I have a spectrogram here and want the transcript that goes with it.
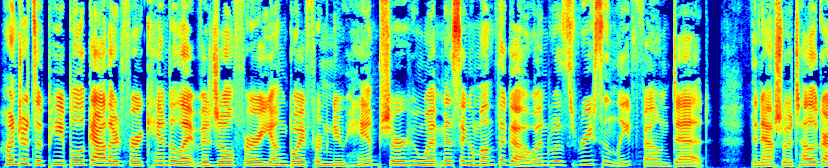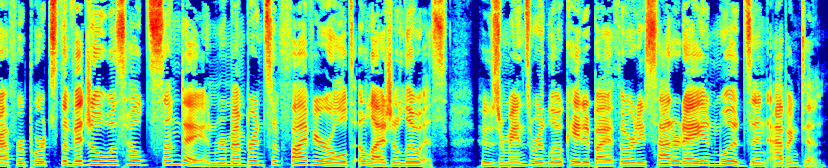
Hundreds of people gathered for a candlelight vigil for a young boy from New Hampshire who went missing a month ago and was recently found dead. The Nashua Telegraph reports the vigil was held Sunday in remembrance of five year old Elijah Lewis, whose remains were located by authorities Saturday in woods in Abington.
